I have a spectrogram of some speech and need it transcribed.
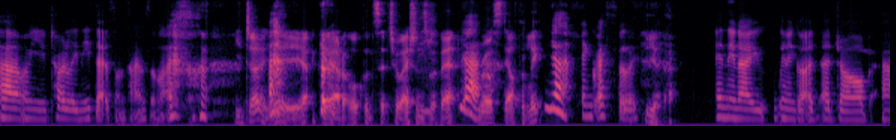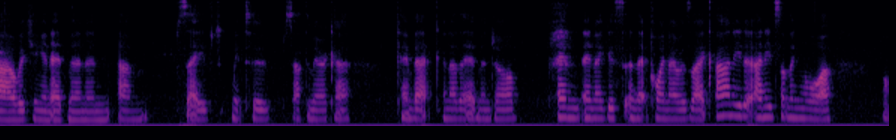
um, I mean you totally need that sometimes in life. you do, yeah, yeah. Get out of awkward situations with that, yeah, real stealthily. yeah, and gracefully. Yeah. and then I went and got a, a job uh, working in admin and um, saved, went to South America, came back, another admin job. And, and I guess in that point I was like, "Ah, I need a, I need something more, of,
